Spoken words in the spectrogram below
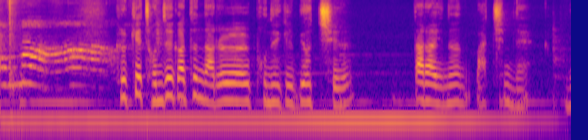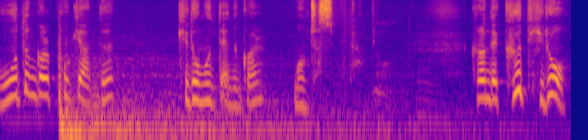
엄마 그렇게 전쟁 같은 날을 보내길 며칠 딸아이는 마침내 모든 걸 포기한 듯 기도문 떼는 걸 멈췄습니다. 그런데 그 뒤로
